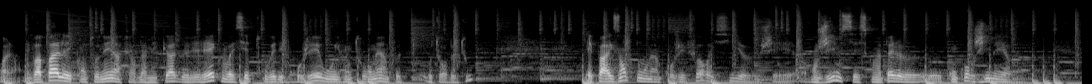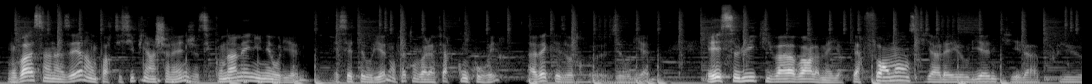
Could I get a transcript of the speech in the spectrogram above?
Voilà. On ne va pas les cantonner à faire de la méca, de l'élec, on va essayer de trouver des projets où ils vont tourner un peu autour de tout. Et par exemple, nous, on a un projet fort ici euh, chez, en gym, c'est ce qu'on appelle le concours Gyméum. On va à Saint-Nazaire et on participe, il y a un challenge, c'est qu'on amène une éolienne, et cette éolienne, en fait, on va la faire concourir avec les autres éoliennes. Et celui qui va avoir la meilleure performance, qui a l'éolienne qui est la plus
